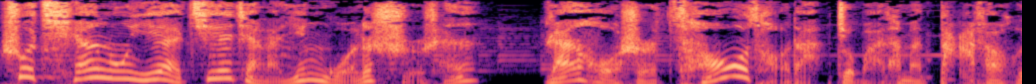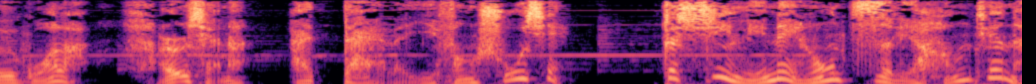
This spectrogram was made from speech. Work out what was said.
说乾隆爷接见了英国的使臣，然后是草草的就把他们打发回国了，而且呢，还带了一封书信。这信里内容字里行间呢，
